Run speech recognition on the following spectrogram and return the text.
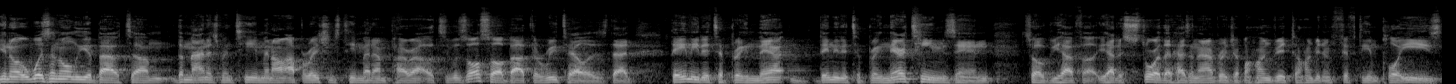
you know it wasn't only about um, the management team and our operations team at Empire Outlets; it was also about the retailers that they needed to bring their they needed to bring their teams in. So if you have a, you had a store that has an average of 100 to 150 employees,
